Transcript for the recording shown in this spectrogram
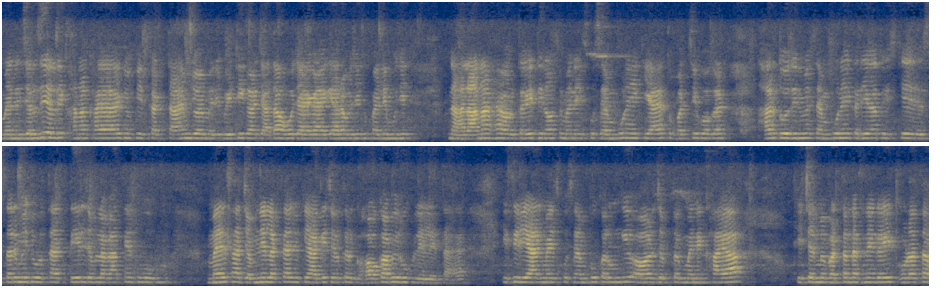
मैंने जल्दी जल्दी खाना खाया है क्योंकि इसका टाइम जो है मेरी बेटी का ज़्यादा हो जाएगा ग्यारह बजे के पहले मुझे नहलाना है और कई दिनों से मैंने इसको शैम्पू नहीं किया है। तो बच्चे को अगर हर दो दिन में शैम्पू नहीं करिएगा तो इसके सर में जो होता है तेल जब लगाते हैं तो वो मैल सा जमने लगता है जो कि आगे चलकर घाव का भी रूप ले लेता है। इसीलिए आज मैं इसको शैम्पू करूँगी और जब तक मैंने खाया, किचन में बर्तन रखने गई, थोड़ा सा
